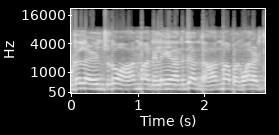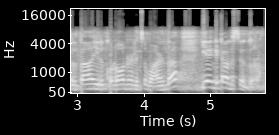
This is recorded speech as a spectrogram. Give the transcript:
உடல் அழிஞ்சிடும் ஆன்மா நிலையானது அந்த ஆன்மா பகவான் இடத்துல தான் இருக்கணும்னு நினைச்சு வாழ்ந்தா என்கிட்ட வந்து சேர்ந்துடுறான்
